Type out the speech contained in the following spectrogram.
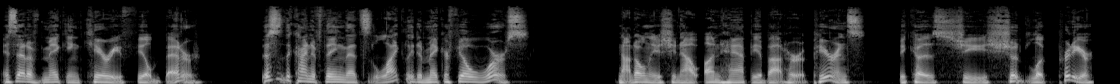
Instead of making Carrie feel better, this is the kind of thing that's likely to make her feel worse. Not only is she now unhappy about her appearance because she should look prettier,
